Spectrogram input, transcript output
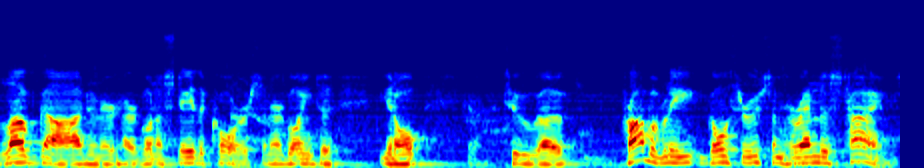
love God and are, are going to stay the course and are going to, you know, to uh, probably go through some horrendous times.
